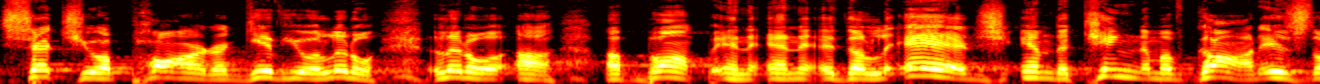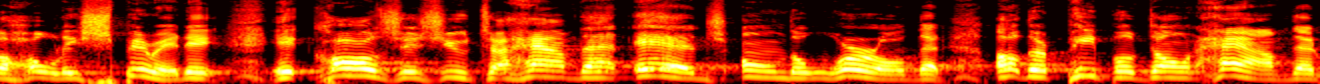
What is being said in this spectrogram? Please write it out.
set you apart or give you a little, little, uh, a bump. And, and the edge in the kingdom of God is the Holy Spirit. It, it causes you to have that edge on the world that other people don't have. That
